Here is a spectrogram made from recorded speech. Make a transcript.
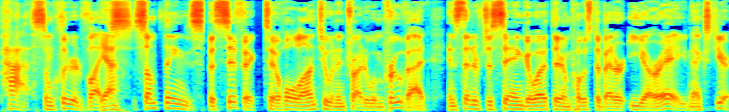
path, some clear advice, yeah. something specific to hold on to and, try to improve at instead of just saying go out there and post a better ERA next year.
